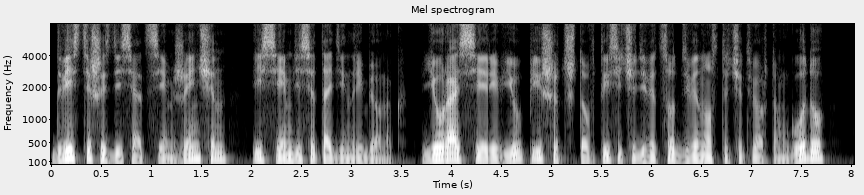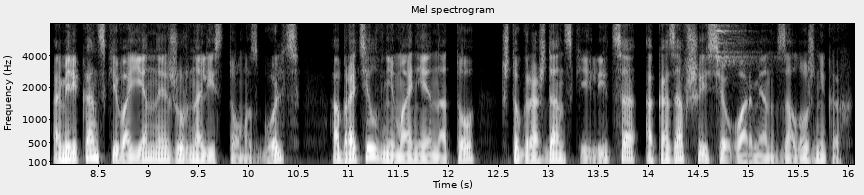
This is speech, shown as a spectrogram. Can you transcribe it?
267 женщин и 71 ребенок. Eurasia Review пишет, что в 1994 году американский военный журналист Томас Гольц обратил внимание на то, что гражданские лица, оказавшиеся у армян в заложниках,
